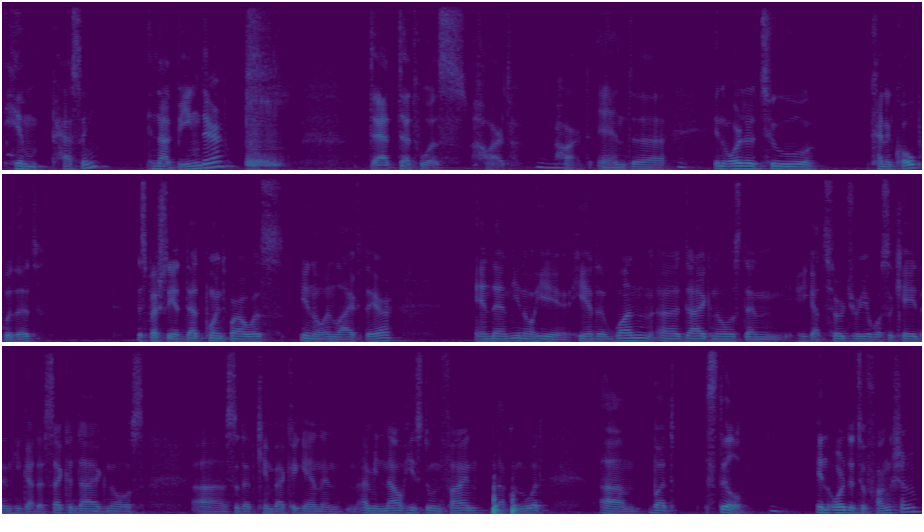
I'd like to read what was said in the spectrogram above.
him passing and not being there that that was hard hard and uh, in order to kind of cope with it especially at that point where i was you know in life there and then you know he he had a one uh, diagnosed then he got surgery it was okay then he got a second diagnose uh, so that came back again. And i mean now he's doing fine knock on wood. Um, but still in order to function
